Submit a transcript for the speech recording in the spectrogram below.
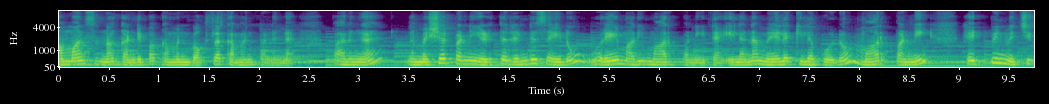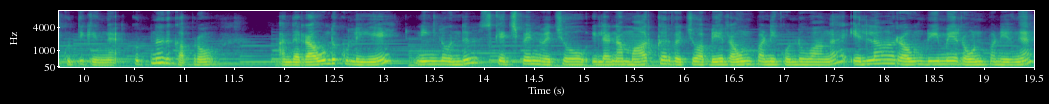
ஆமான்னு சொன்னால் கண்டிப்பாக கமெண்ட் பாக்ஸில் கமெண்ட் பண்ணுங்கள் பாருங்கள் நான் மெஷர் பண்ணி எடுத்து ரெண்டு சைடும் ஒரே மாதிரி மார்க் பண்ணிட்டேன். இல்லைன்னா மேலே கீழே போயிடும். மார்க் பண்ணி ஹெட்பின் வச்சு குத்திக்குங்க. குத்துனதுக்கப்புறம் அந்த ரவுண்டுக்குள்ளேயே நீங்களும் வந்து ஸ்கெட்ச் பென் வச்சோ இல்லைன்னா மார்க்கர் வச்சோ அப்படியே ரவுண்ட் பண்ணி கொண்டு வாங்க. எல்லா ரவுண்டையுமே ரவுண்ட் பண்ணிடுங்க.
